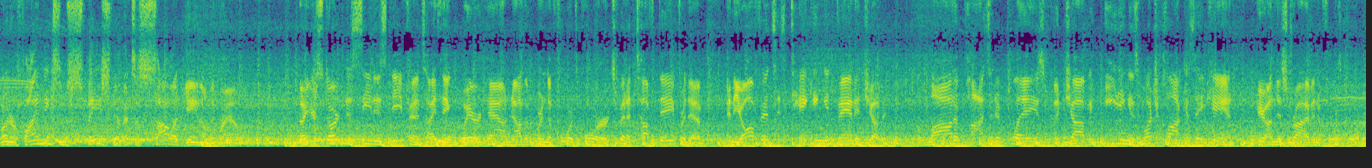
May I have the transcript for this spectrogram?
Runner finding some space there. That's a solid gain on the ground. Now you're starting to see this defense, I think, wear down now that we're in the fourth quarter. It's been a tough day for them, and the offense is taking advantage of it. A lot of positive plays. Good job of eating as much clock as they can here on this drive in the fourth quarter.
